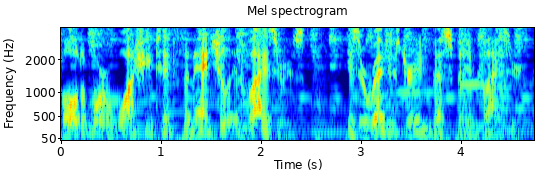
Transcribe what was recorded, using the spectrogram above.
Baltimore Washington Financial Advisors is a registered investment advisor.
